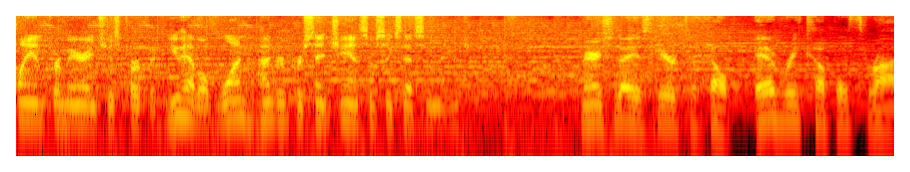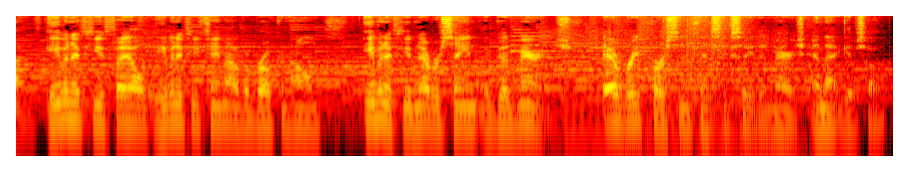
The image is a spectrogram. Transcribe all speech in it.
plan for marriage is perfect. You have a 100% chance of success in marriage. Marriage Today is here to help every couple thrive. Even if you failed, even if you came out of a broken home, even if you've never seen a good marriage, every person can succeed in marriage, and that gives hope.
